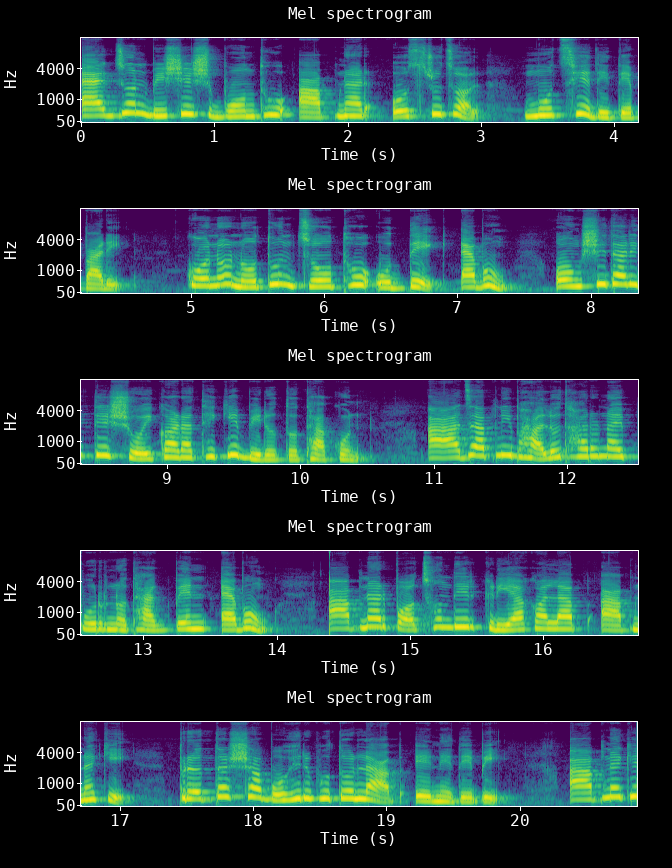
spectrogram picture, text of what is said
একজন বিশেষ বন্ধু আপনার অশ্রুচল মুছিয়ে দিতে পারে। কোনো নতুন যৌথ উদ্যোগ এবং অংশীদারিত্বে সই করা থেকে বিরত থাকুন। আজ আপনি ভালো ধারণায় পূর্ণ থাকবেন এবং আপনার পছন্দের ক্রিয়াকলাপ আপনাকে প্রত্যাশা বহির্ভূত লাভ এনে দেবে। আপনাকে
